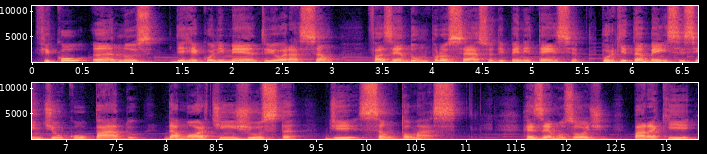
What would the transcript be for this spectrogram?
ficou anos de recolhimento e oração, fazendo um processo de penitência, porque também se sentiu culpado da morte injusta de São Tomás. Rezemos hoje para que,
